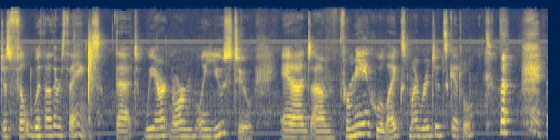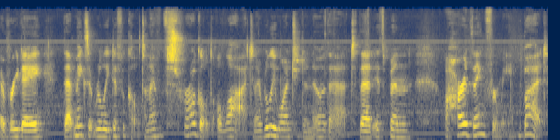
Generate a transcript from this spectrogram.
just filled with other things that we aren't normally used to. And um, for me, who likes my rigid schedule every day, that makes it really difficult. And I've struggled a lot. And I really want you to know that, that it's been a hard thing for me. But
